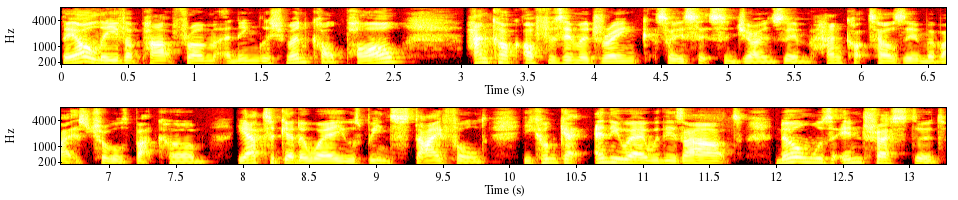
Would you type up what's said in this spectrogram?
they all leave apart from an Englishman called Paul. Hancock offers him a drink, so he sits and joins him. Hancock tells him about his troubles back home. He had to get away, he was being stifled. He couldn't get anywhere with his art. No one was interested.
